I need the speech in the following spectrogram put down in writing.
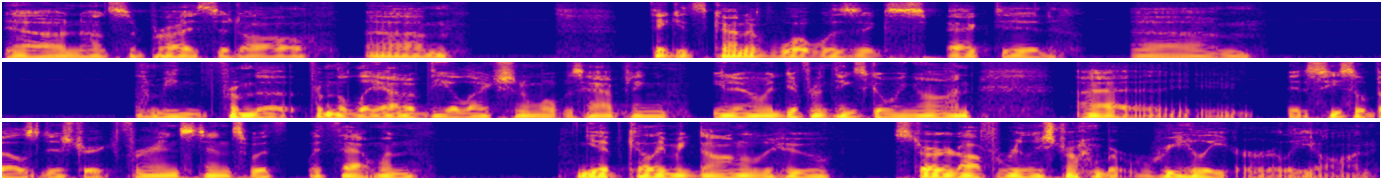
No, not surprised at all. Um, I think it's kind of what was expected. Um, I mean, from the from the layout of the election and what was happening, you know, and different things going on. Uh, at Cecil Bell's district, for instance, with with that one, you have Kelly McDonald who started off really strong, but really early on.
